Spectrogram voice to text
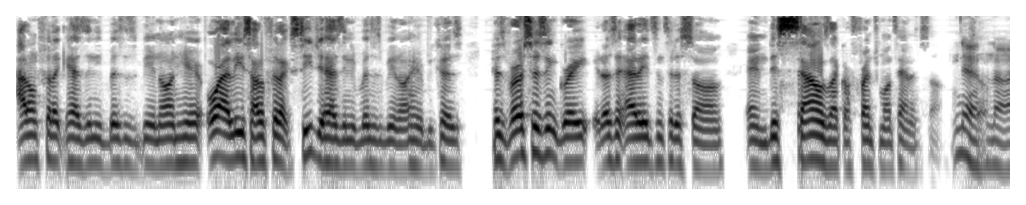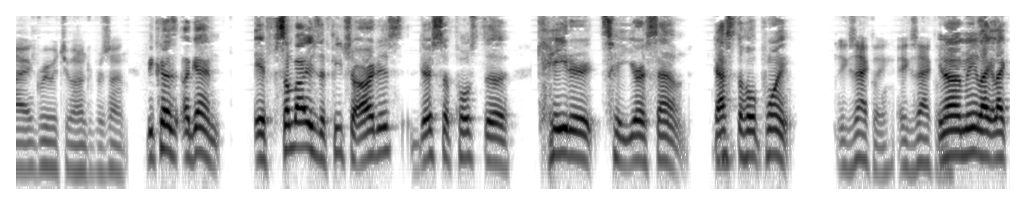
I don't feel like it has any business being on here, or at least I don't feel like CJ has any business being on here because his verse isn't great. It doesn't add anything to the song, and this sounds like a French Montana song. yeah, so- no, I agree with you 100. percent because again, if somebody's a feature artist, they're supposed to cater to your sound. That's the whole point. Exactly, exactly. You know what I mean? Like, like,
